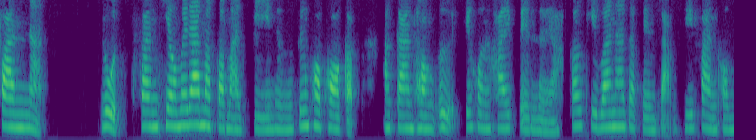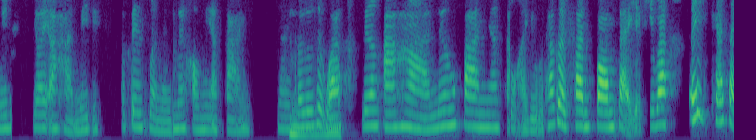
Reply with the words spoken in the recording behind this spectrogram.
ฟันน่ะ หลุดฟันเคี้ยวไม่ได้มาประมาณปีหนึ่งซึ่งพอๆกับ อาการท้องอืดที่คนไข้เป็นเลยอะก็คิดว่าน่าจะเป็นจากที่ฟันเขาไม่ย่อยอาหารไม่ดีก็เป็นส่วนหนึ่งที่ทำให้เขามีอาการนั้นก็รู้สึกว่าเรื่องอาหารเรื่องฟันเนี่ยสูงอายุ ถ้าเกิดฟันปลอมใส่อย่าคิดว่า เอ้ยแค่ใส่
